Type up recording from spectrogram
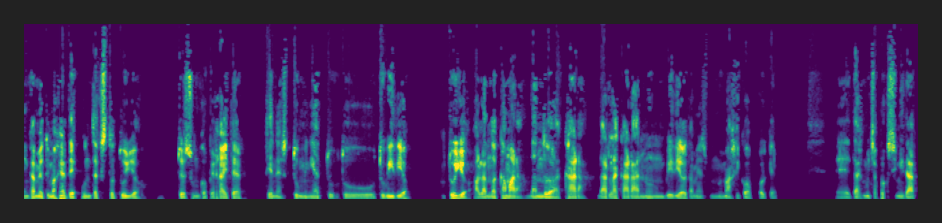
en cambio, tú imagínate un texto tuyo, tú eres un copywriter, tienes tu, tu, tu, tu vídeo tuyo, hablando a cámara, dando la cara. Dar la cara en un vídeo también es muy mágico porque das mucha proximidad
